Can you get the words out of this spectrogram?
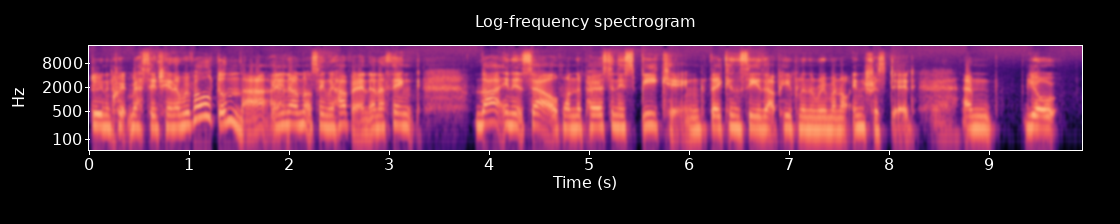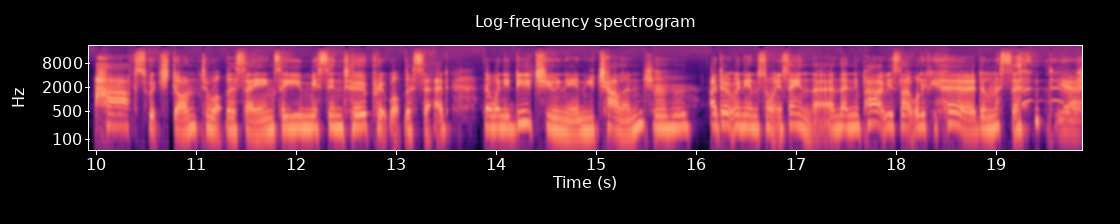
doing a quick message here. And we've all done that. And, you know, I'm not saying we haven't. And I think that in itself, when the person is speaking, they can see that people in the room are not interested. And you're half switched on to what they're saying. So you misinterpret what they said. Then when you do tune in, you challenge. Mm-hmm. I don't really understand what you're saying there. And then part of you is like, well, if you heard and listened, Yeah.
